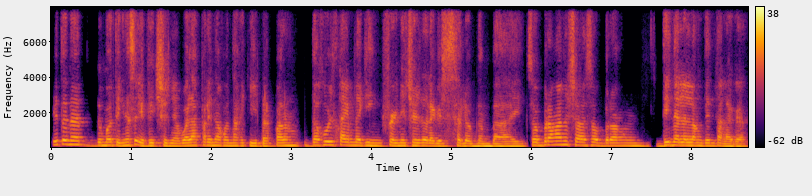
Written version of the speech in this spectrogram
ito na dumating na sa eviction niya, wala pa rin ako nakikita. Parang the whole time naging furniture talaga siya sa loob ng bahay. Sobrang ano siya, sobrang dinala lang din talaga.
